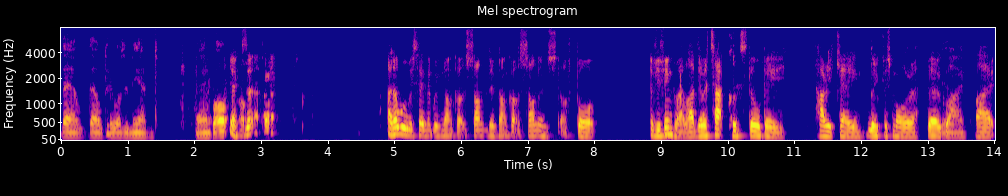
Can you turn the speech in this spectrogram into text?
they'll they'll do us in the end. Um, but Yeah, because I, I know we were saying that we've not got Son, they've not got Son and stuff, but if you think about it, like their attack could still be Harry Kane, Lucas Moura, Bergwijn. Like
